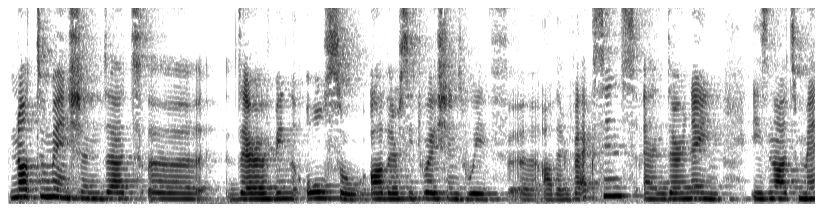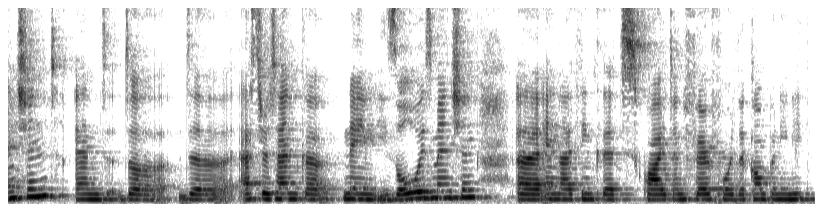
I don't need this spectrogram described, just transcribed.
not to mention that uh, there have been also other situations with uh, other vaccines and their name is not mentioned and the, the AstraZeneca name is always mentioned uh, and I think that's quite unfair for the company,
